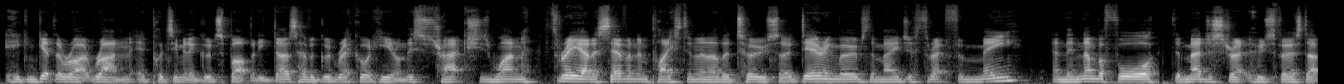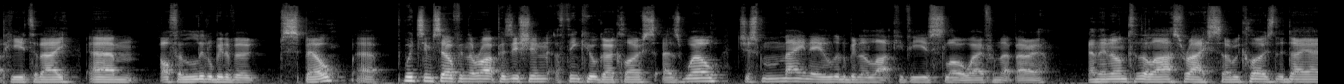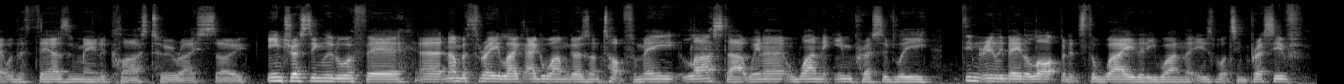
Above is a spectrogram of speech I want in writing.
he can get the right run, it puts him in a good spot. But he does have a good record here on this track. She's won three out of seven and placed in another two. So Daring Move's the major threat for me. And then number four, the Magistrate, who's first up here today, um, off a little bit of a spell. Uh, puts himself in the right position. I think he'll go close as well. Just may need a little bit of luck if he is slow away from that barrier. And then on to the last race. So we close the day out with a thousand metre class two race. So interesting little affair. Uh, number three, Lake Agawam goes on top for me. Last start winner, won impressively. Didn't really beat a lot, but it's the way that he won that is what's impressive.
